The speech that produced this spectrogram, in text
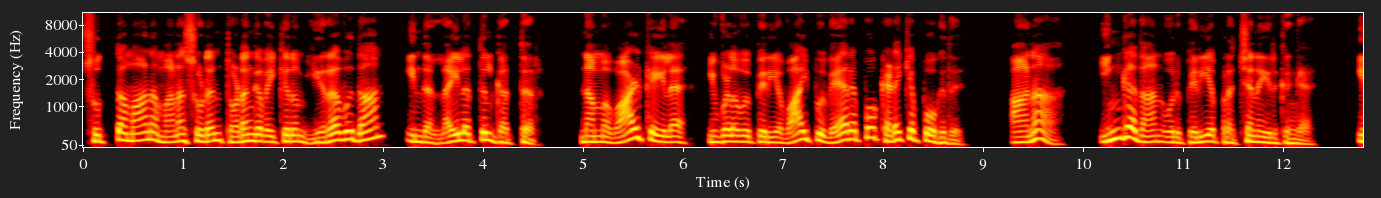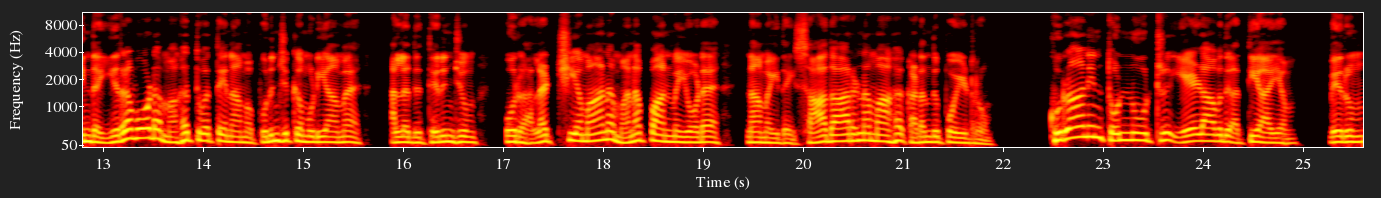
சுத்தமான மனசுடன் தொடங்க வைக்கிறோம் இரவுதான் இந்த லைலத்தில் கத்தர். நம்ம வாழ்க்கையில இவ்வளவு பெரிய வாய்ப்பு வேறப்போ கிடைக்கப் போகுது. ஆனா இங்கதான் ஒரு பெரிய பிரச்சனை இருக்குங்க. இந்த இரவோட மகத்துவத்தை நாம புரிஞ்சுக்க முடியாம அல்லது தெரிஞ்சும் ஒரு அலட்சியமான மனப்பான்மையோட நாம இதை சாதாரணமாக கடந்து போயிடுறோம். குரானின் தொன்னூற்று ஏழாவது அத்தியாயம் வெறும்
